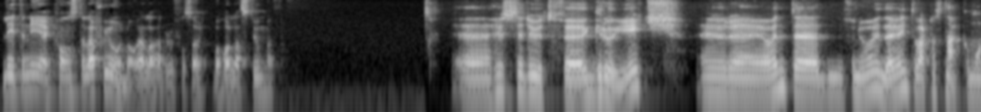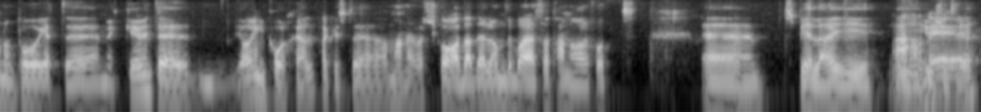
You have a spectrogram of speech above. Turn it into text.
lite nya konstellationer eller hade du försökt behålla stommen? Eh, hur ser det ut för Grujic? Hur, eh, jag vet inte, för nu har det inte varit något snack om honom på jättemycket. Jag, vet inte, jag har ingen koll själv faktiskt eh, om han har varit skadad eller om det bara är så att han har fått eh, spela i, i Ja, han, U23. är,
